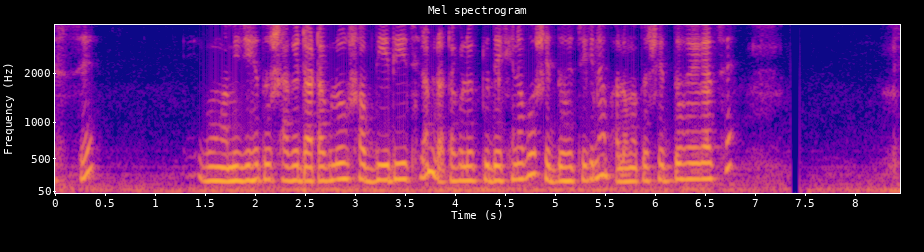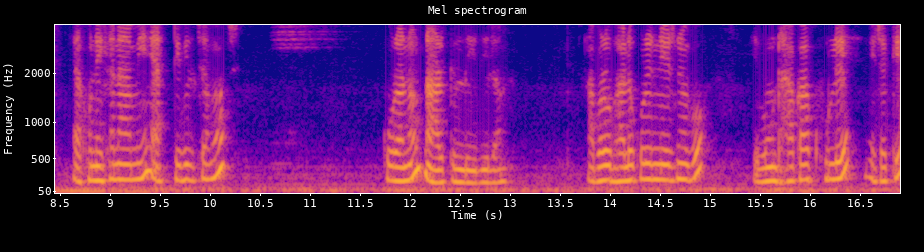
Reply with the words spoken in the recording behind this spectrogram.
এসছে এবং আমি যেহেতু শাকের ডাটাগুলোও সব দিয়ে দিয়েছিলাম, ডাটাগুলো একটু দেখে নেব, সেদ্ধ হয়েছে কিনা, ভালো মতো সেদ্ধ হয়ে গেছে। এখন এখানে আমি এক টেবিল চামচ কোরানো নারকেল দিয়ে দিলাম। আবারও ভালো করে নেড়ে নেব এবং ঢাকা খুলে এটাকে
